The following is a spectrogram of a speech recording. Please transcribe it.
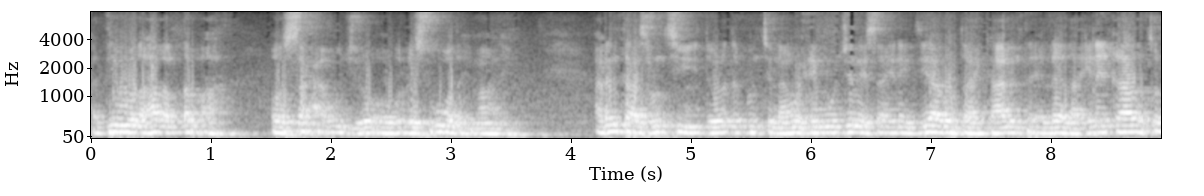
Haddii wada hadal dhab ah oo saxa u jiro oo laysugu wada imaanayo arrintaas runtii dowladda puntland waxay muujinaysaa inay diyaar u tahay kaalinta ay leedahay inay qaadato.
